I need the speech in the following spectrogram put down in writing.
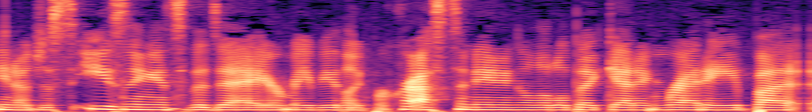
you know, just easing into the day or maybe like procrastinating a little bit, getting ready. But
